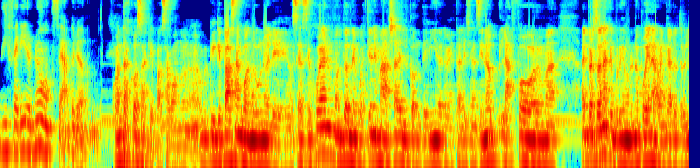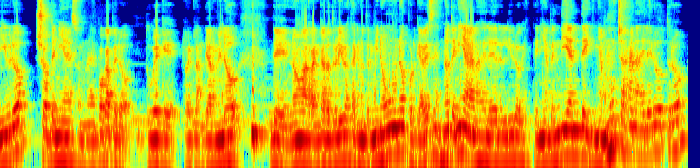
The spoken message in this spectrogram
diferir o no, o sea, pero ¿Cuántas cosas que, pasa cuando uno- que, que pasan cuando uno lee? O sea, se juegan un montón de cuestiones más allá del contenido de lo que está leyendo, sino la forma. Hay personas que, por ejemplo, no pueden arrancar otro libro. Yo tenía eso en una época, pero tuve que replanteármelo de no arrancar otro libro hasta que no termino uno, porque a veces no tenía ganas de leer el libro que tenía pendiente y tenía muchas ganas de leer otro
